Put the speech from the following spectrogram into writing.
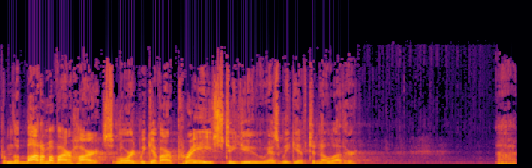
from the bottom of our hearts, Lord, we give our praise to you as we give to no other. Uh,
